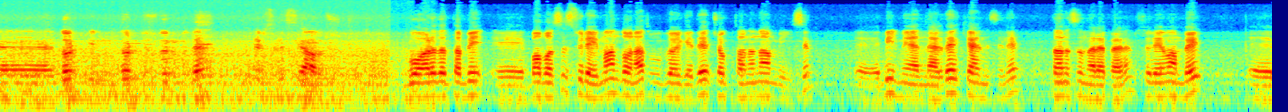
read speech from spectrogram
e, 4400 dönümü de hepsini siyah avuç. Bu arada tabii e, babası Süleyman Donat bu bölgede çok tanınan bir isim. E, bilmeyenler de kendisini tanısınlar efendim. Süleyman Bey e,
